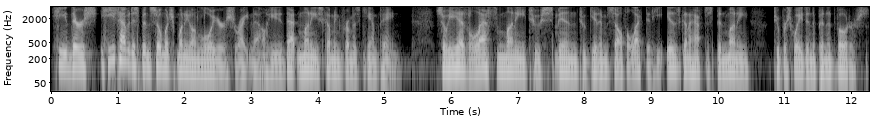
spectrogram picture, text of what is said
he there's he's having to spend so much money on lawyers right now. He that money's coming from his campaign. So he has less money to spend to get himself elected. He is going to have to spend money to persuade independent voters.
